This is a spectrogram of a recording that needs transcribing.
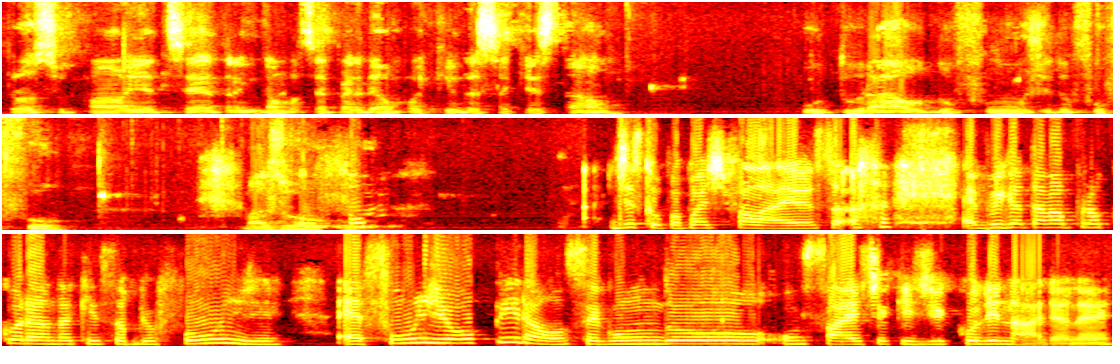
trouxe o pão e etc. Então você perdeu um pouquinho dessa questão cultural do funge, do fufu. Mas o, o... Desculpa, pode falar. Só... É porque eu estava procurando aqui sobre o funge. É funge ou pirão, segundo um site aqui de culinária, né?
